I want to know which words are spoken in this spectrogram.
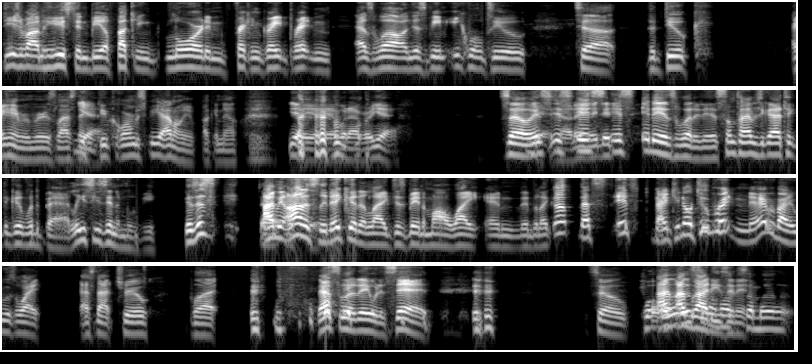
Djimon Hounsou be a fucking lord in freaking Great Britain as well, and just being equal to to the Duke. I can't remember his last name. Yeah. Duke Ormsby. I don't even fucking know. Yeah, yeah, yeah, whatever. Yeah. So Yeah, it's no, it's they- it's, they- it's it is what it is. Sometimes you gotta take the good with the bad. At least he's in the movie because this. I mean, honestly, they could have like just made them all white, and they'd be like, "Oh, that's it's 1902 Britain. Everybody was white." That's not true, but that's what they would have said. so Well, I'm- I'm glad he's in it. Some, uh,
